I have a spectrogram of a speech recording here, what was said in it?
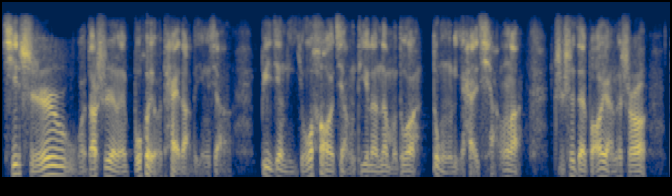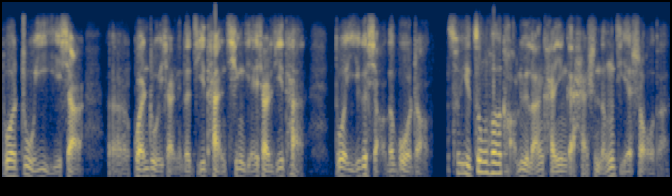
其实我倒是认为不会有太大的影响。毕竟你油耗降低了那么多，动力还强了，只是在保养的时候多注意一下，呃，关注一下你的积碳，清洁一下积碳，多一个小的步骤。所以综合考虑蓝开，应该还是能接受的。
